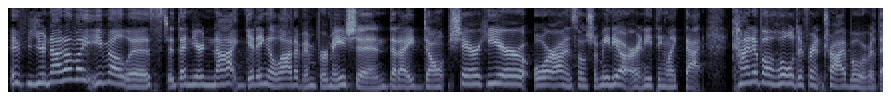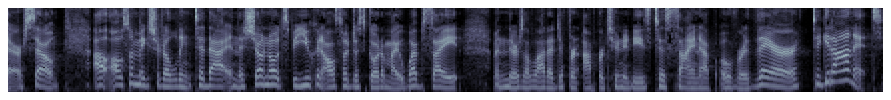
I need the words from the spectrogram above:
if you're not on my email list, then you're not getting a lot of information that I don't share here or on social media or anything like that. Kind of a whole different tribe over there. So I'll also make sure to link to that in the show notes, but you can also just go to my website and there's a lot of different opportunities to sign up over there to get on it.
